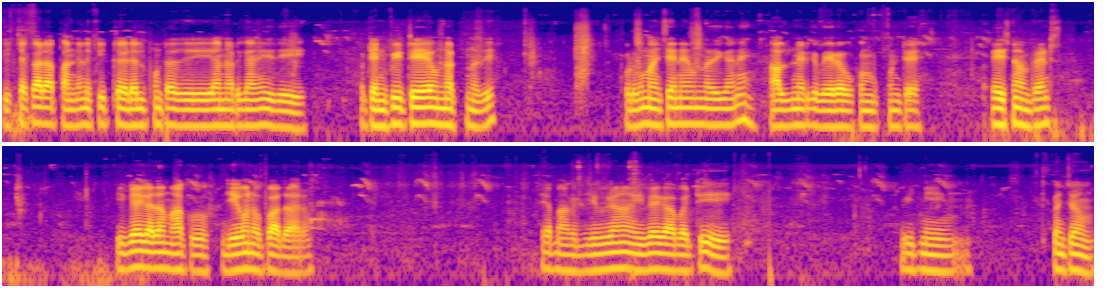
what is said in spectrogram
పిచ్చకాడ పన్నెండు ఫీట్ల ఎడల్పు ఉంటుంది అన్నాడు కానీ ఇది టెన్ ఫీటే ఉన్నట్టున్నది. పొడుగు మంచిగానే ఉన్నది కానీ ఆల్టర్నేట్గా వేరే ఒక ముక్కుంటే వేసినాం ఫ్రెండ్స్. ఇవే కదా మాకు జీవనోపాధారం. ఇక మాకు జీవనం ఇవే కాబట్టి వీటిని కొంచెం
